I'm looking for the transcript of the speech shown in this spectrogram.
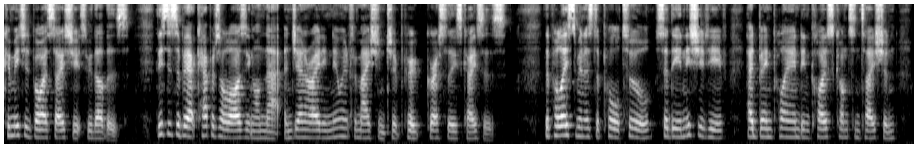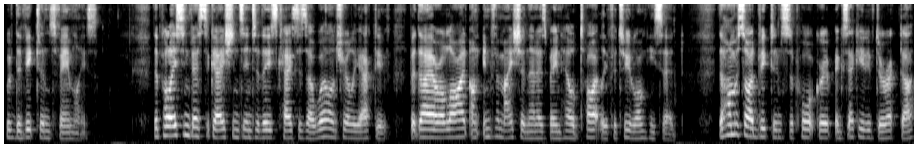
committed by associates with others. This is about capitalising on that and generating new information to progress these cases. The Police Minister Paul Toole said the initiative had been planned in close consultation with the victims' families. The police investigations into these cases are well and truly active, but they are reliant on information that has been held tightly for too long, he said. The Homicide Victims Support Group Executive Director,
